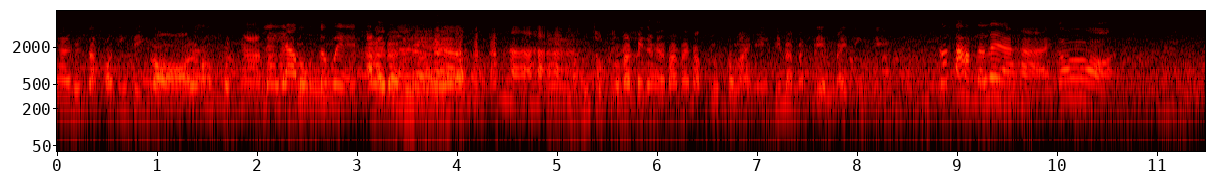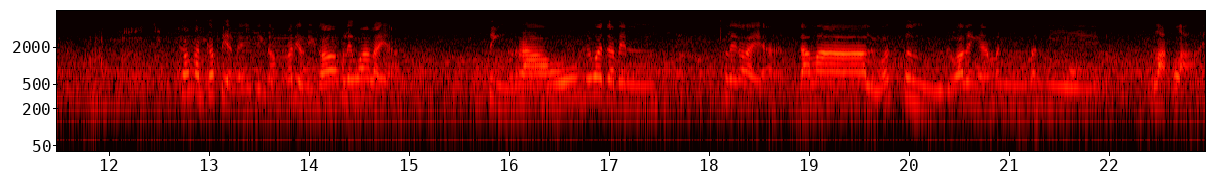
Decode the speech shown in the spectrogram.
ไงไม่รู้จักเขาจริงๆหรอ แล้วก็เอาผลงานมาเรให้ยาดูวงศ์เสวตอะไรแบบนี้ค่ะความรู้จบไปมันเป็นยังไงบ้างแม่กับยุคสมัยเองที่แบบมันเปลี่ยนไปจริงก็ตามนั้นเลยอะค่ะก็ ก็มันก็เปลี่ยนไปจริงๆเนาะก็เดี๋ยวนี้ก็เขาเรียกว่าอะไรอะสิ่งเราไม่ว่าจะเป็นเขาเรียกอะไรอะดาราหรือว่าสื่อหรือว่าอะไรเงี้ยมันมันมีหลากหลาย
